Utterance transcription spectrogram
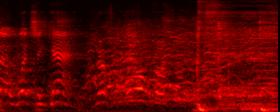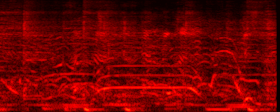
about what you got. Yes, you gotta know how to use it.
